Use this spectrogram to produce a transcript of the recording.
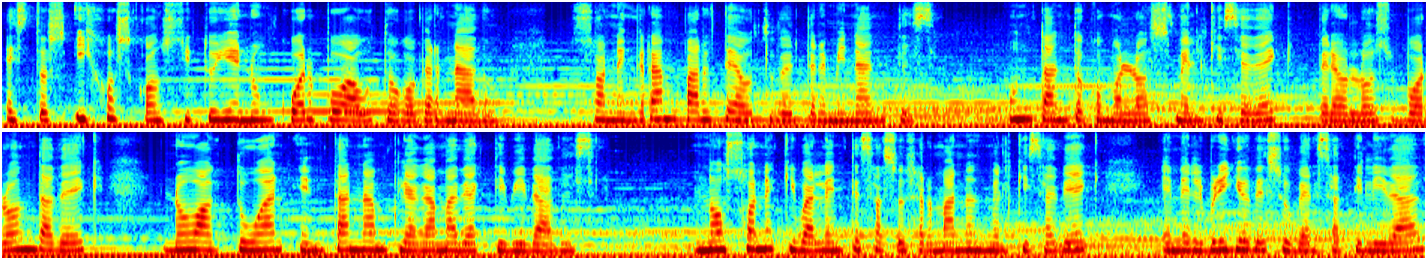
estos hijos constituyen un cuerpo autogobernado, son en gran parte autodeterminantes, un tanto como los Melquisedec, pero los Borondadec no actúan en tan amplia gama de actividades. No son equivalentes a sus hermanos Melquisedec en el brillo de su versatilidad,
